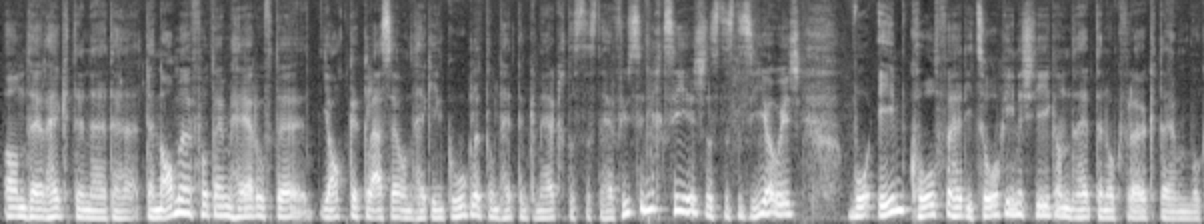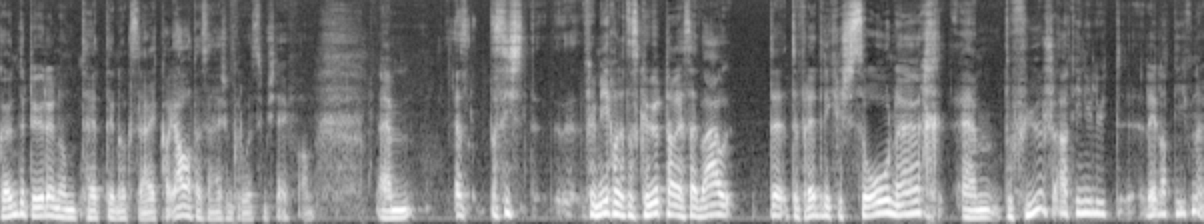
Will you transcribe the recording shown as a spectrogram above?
Und er hat den, äh, den, den, Namen von dem Herr auf der Jacke gelesen und hat ihn gegoogelt und hat dann gemerkt, dass das der Herr Füssenich war, dass das der CEO ist, der ihm geholfen hat, in den Zug einzusteigen. Und hat dann noch gefragt, ähm, wo gehen ihr durch? Und hat dann noch gesagt, ja, das ist ein Gruß im Stefan. Ähm, also das ist für mich, als ich das gehört habe, ich sage, wow, der, der Frederik ist so nah, ähm, du führst auch deine Leute relativ nah.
